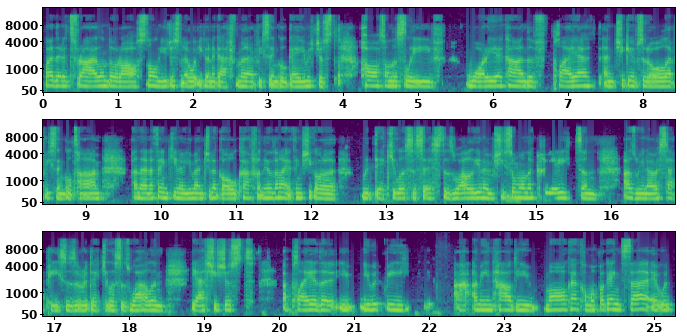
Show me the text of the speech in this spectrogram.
whether it's for Ireland or Arsenal, you just know what you're going to get from her every single game. It's just heart on the sleeve, warrior kind of player, and she gives it all every single time. And then I think, you know, you mentioned a goal, Kathryn, the other night. I think she got a ridiculous assist as well. You know, she's mm. someone that creates, and as we know, a set pieces are ridiculous as well. And yeah, she's just a player that you you would be. I mean, how do you mark her, come up against her? It would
